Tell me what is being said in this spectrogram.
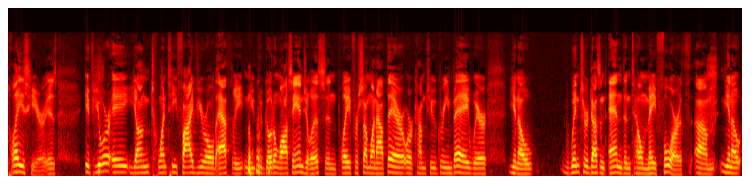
plays here is if you're a young 25 year old athlete and you could go to Los Angeles and play for someone out there or come to Green Bay where you know winter doesn't end until May 4th, um, you know,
